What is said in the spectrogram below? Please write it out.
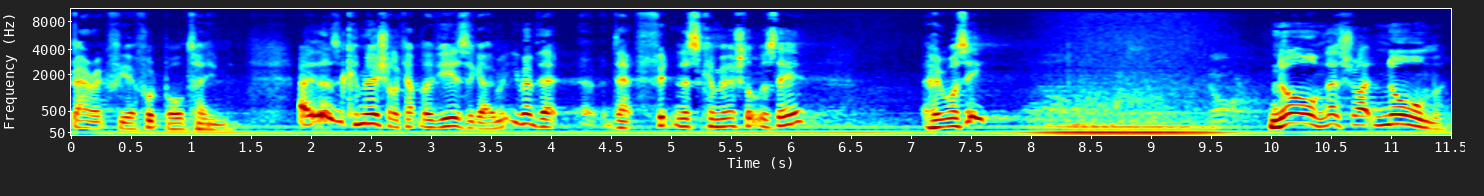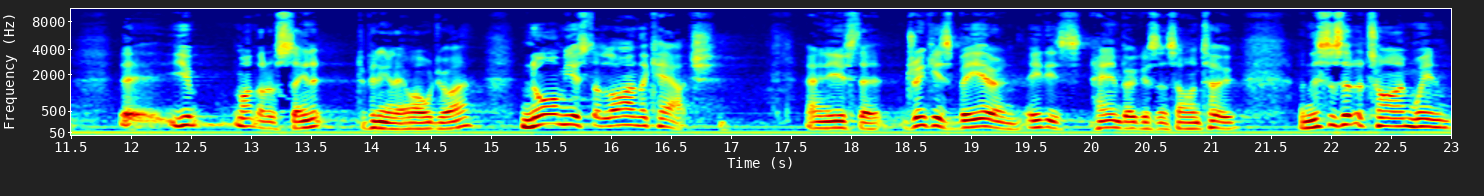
barrack for your football team. Uh, there was a commercial a couple of years ago. You remember that, uh, that fitness commercial that was there? Who was he? Norm. Norm, that's right, Norm. Uh, you might not have seen it, depending on how old you are. Norm used to lie on the couch and he used to drink his beer and eat his hamburgers and so on too. And this is at a time when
